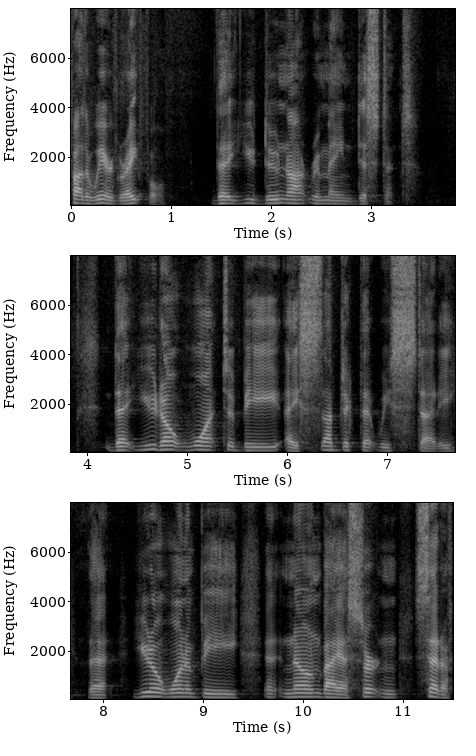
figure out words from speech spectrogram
Father, we are grateful that you do not remain distant, that you don't want to be a subject that we study, that you don't want to be uh, known by a certain set of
